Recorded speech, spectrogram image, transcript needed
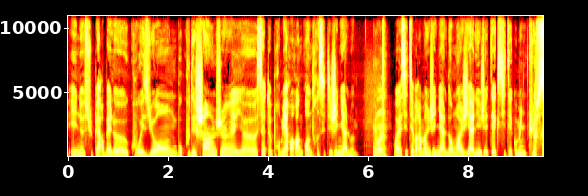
et une super belle cohésion, beaucoup d'échanges. Et euh, cette première rencontre, c'était génial. Ouais. Ouais. C'était vraiment génial. Donc moi, j'y allais, j'étais excitée comme une puce.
